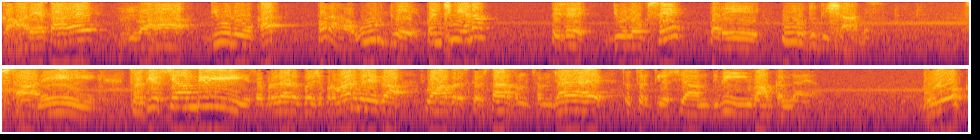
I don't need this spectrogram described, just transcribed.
कहा रहता है विवाह द्यूलोका पर, ऊर्ध्वे, पंचमी है ना? इसे द्यूलोक से परे ऊर्द दिशा में। स्थाने तृतीय श्याम देवी प्रधान प्रमाण मिलेगा। वहाँ पर इसका विस्तार समझाया है तो तृतीय श्याम देवी वहाँ कर लाया भूलोक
